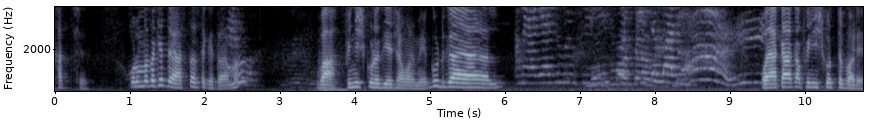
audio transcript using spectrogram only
খাচ্ছে। ওরম ভাবে খেতে হয়, আস্তে আস্তে খেতে হয় মা। বাহ ফিনিশ করে দিয়েছে আমার মেয়ে। গুড গার্ল ও একা একা ফিনিশ করতে পারে।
